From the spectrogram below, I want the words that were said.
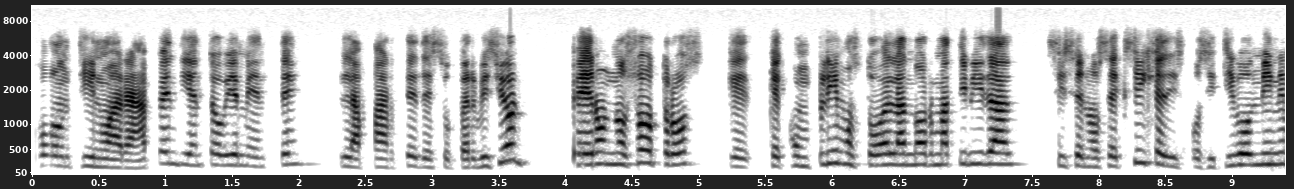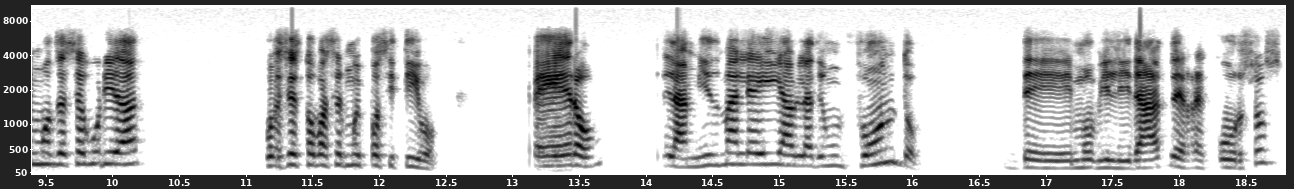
Continuará pendiente, obviamente, la parte de supervisión, pero nosotros que, que cumplimos toda la normatividad, si se nos exige dispositivos mínimos de seguridad, pues esto va a ser muy positivo. Pero la misma ley habla de un fondo de movilidad de recursos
